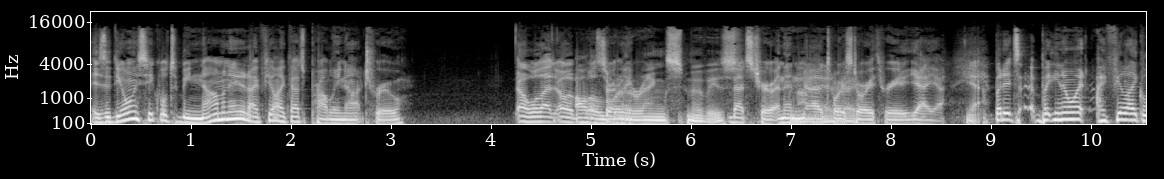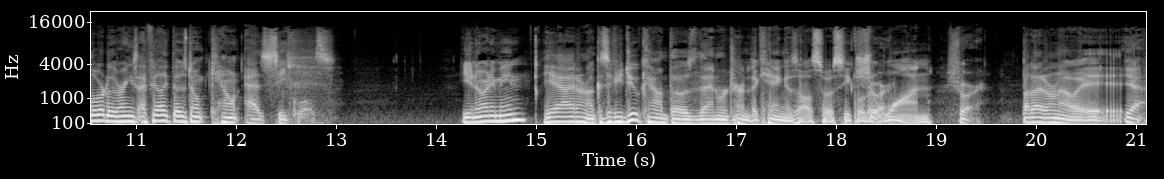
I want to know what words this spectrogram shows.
Is it the only sequel to be nominated? I feel like that's probably not true. Oh well, that, oh, All well, the Lord of the Rings movies. that's true. And then uh, Toy right? Story three, yeah, yeah, Yeah. But it's but you know what? I feel like Lord of the Rings. I feel like those don't count as sequels. You know what I mean? yeah, I don't know because if you do count those, then Return of the King is also a sequel Sure. to one. Sure. But I don't know. It, Yeah,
